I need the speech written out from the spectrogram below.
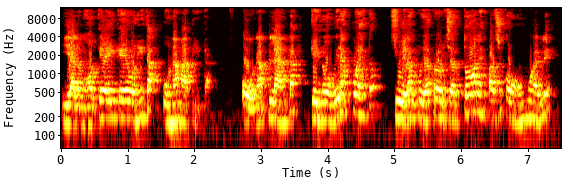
y a lo mejor que ahí quede bonita una matita o una planta que no hubieras puesto si hubieras podido aprovechar todo el espacio con un mueble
